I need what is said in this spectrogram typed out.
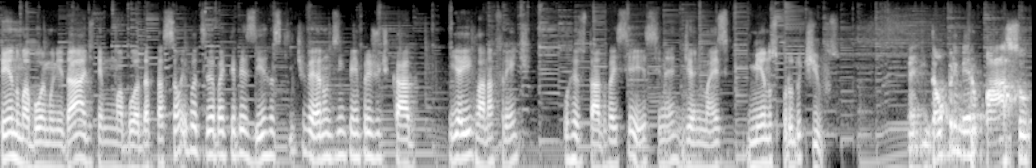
tendo uma boa imunidade, tendo uma boa adaptação, e você vai ter bezerras que tiveram um desempenho prejudicado. E aí, lá na frente, o resultado vai ser esse, né, de animais menos produtivos. Né? Então, o primeiro passo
